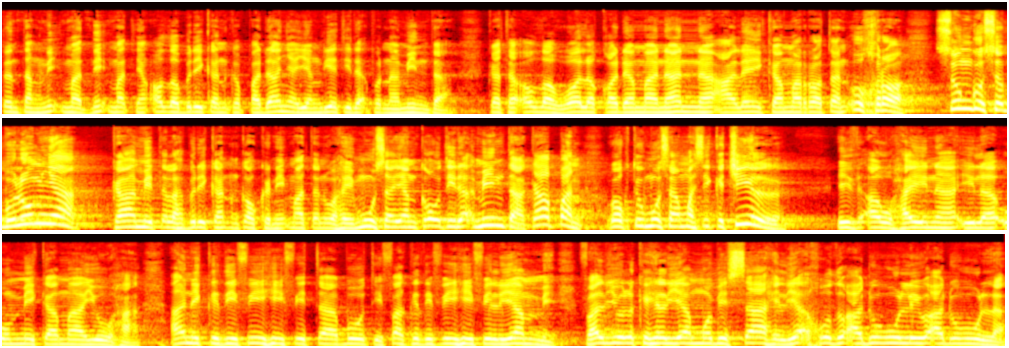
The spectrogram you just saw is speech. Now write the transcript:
tentang nikmat-nikmat yang Allah berikan kepadanya yang dia tidak pernah minta. Kata Allah, "Wa laqad mananna 'alaika marratan ukhra." Sungguh sebelumnya kami telah berikan engkau kenikmatan wahai Musa yang kau tidak minta. Kapan? Waktu Musa masih kecil id auhayna ila ummika ma yuha an ikdhi fihi fi tabuti fakdhi fihi fil yammi falyulkihil yammu bisahil ya'khudhu aduwwu li wa aduwwullah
